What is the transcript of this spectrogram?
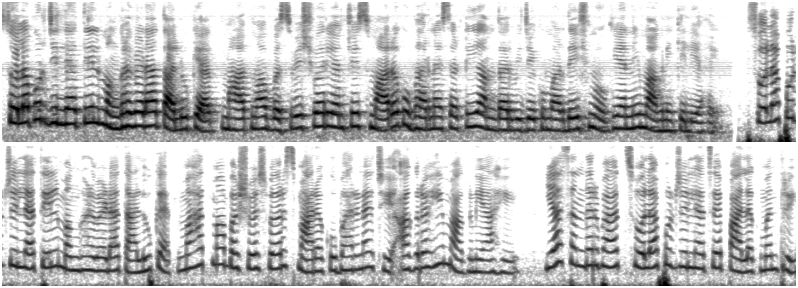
सोलापूर जिल्ह्यातील मंगळवेढा तालुक्यात महात्मा बसवेश्वर यांचे स्मारक उभारण्यासाठी आमदार विजयकुमार देशमुख यांनी मागणी केली आहे. सोलापूर जिल्ह्यातील मंगळवेढा तालुक्यात महात्मा बसवेश्वर स्मारक उभारण्याची आग्रही मागणी आहे. या संदर्भात सोलापूर जिल्ह्याचे पालकमंत्री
